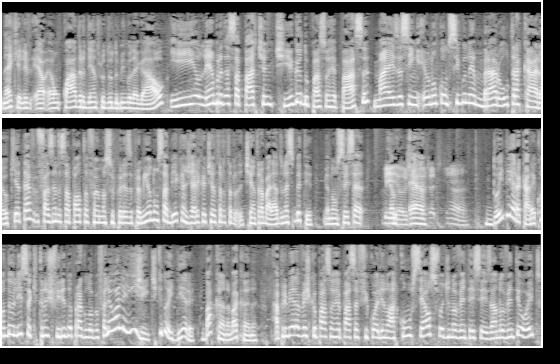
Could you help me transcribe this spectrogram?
né? Que ele é, é, um quadro dentro do Domingo Legal. E eu lembro dessa parte antiga do Passo Repassa, mas assim, eu não consigo lembrar outra cara. O que até fazendo essa pauta foi uma surpresa para mim, eu não sabia que a Angélica tinha, tra tinha trabalhado no SBT. Eu não sei se é. Eu, já, é, já tinha. Doideira, cara. E quando eu li isso aqui transferida pra Globo, eu falei, olha aí, gente, que doideira. Bacana, bacana. A primeira vez que o Passo Repassa ficou ali no ar com o Celso foi de 96 a 98,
